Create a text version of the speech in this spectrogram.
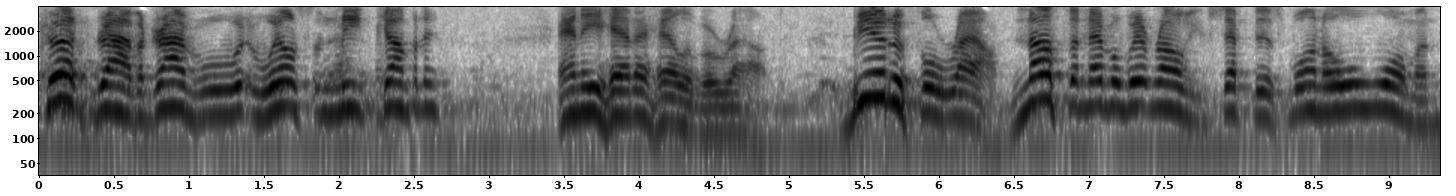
Truck driver, driver for Wilson Meat Company. And he had a hell of a route. Beautiful route. Nothing ever went wrong except this one old woman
